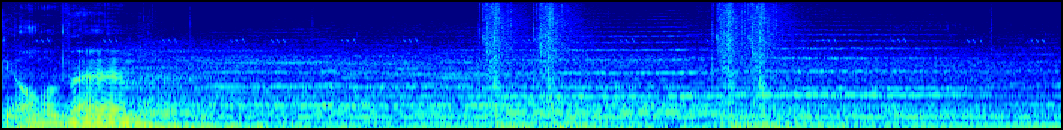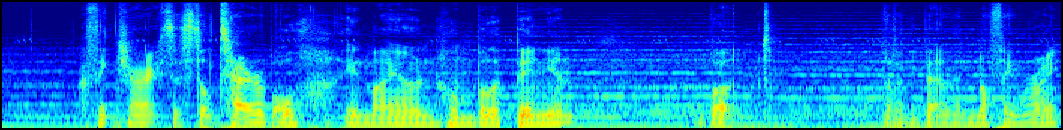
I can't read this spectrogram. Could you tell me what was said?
Get all of them. I think chariots are still terrible, in my own humble opinion. But, gotta be better than nothing, right?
